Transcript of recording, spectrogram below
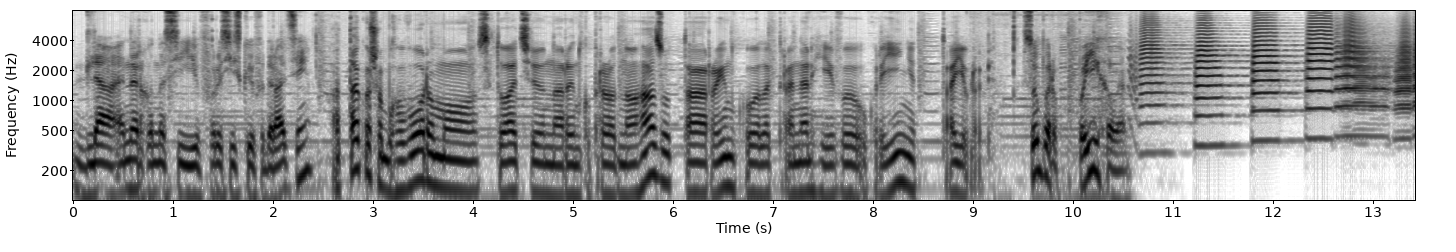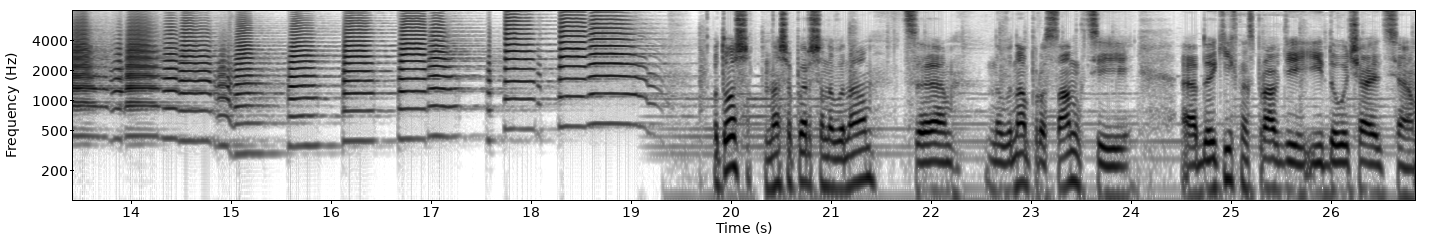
для енергоносіїв Російської Федерації. А також обговоримо ситуацію на ринку природного газу та ринку електроенергії в Україні та Європі. Супер, поїхали! Отож, наша перша новина це новина про санкції, е, до яких насправді і долучається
